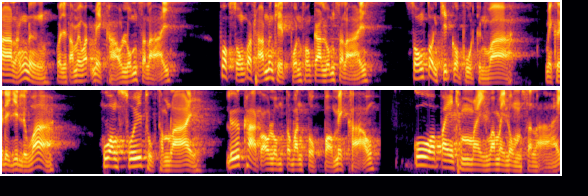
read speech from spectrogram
ลาหลังหนึ่งก็จะทำให้วัดเมฆขาวล้มสลาย พวกสงฆ์ก็ถามเรื่องเหตุผลของการล้มสลาย สงฆ์ต้นคิดก็พูดขึ้นว่า ไม่เคยได้ยินหรือว่าห่วงซุยถูกทำลาย หรือข้าก็เอาลมตะวันตกเป่าเมฆขาว กลัวไปทำไมว่าไม่ล่มสลาย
